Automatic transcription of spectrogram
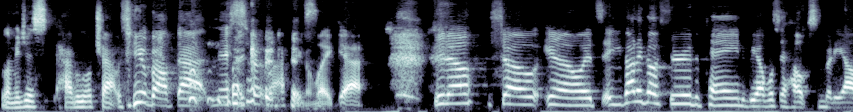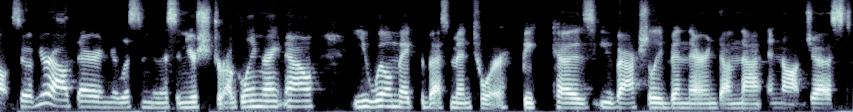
let me just have a little chat with you about that. And they start laughing. I'm like, yeah. You know, so, you know, it's, you got to go through the pain to be able to help somebody out. So if you're out there and you're listening to this and you're struggling right now, you will make the best mentor because you've actually been there and done that and not just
